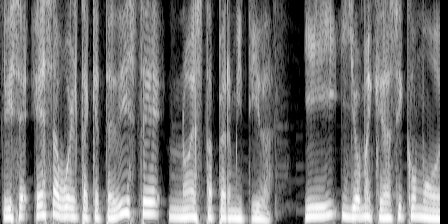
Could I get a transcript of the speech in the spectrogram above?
dice, esa vuelta que te diste no está permitida. Y, y yo me quedé así como,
